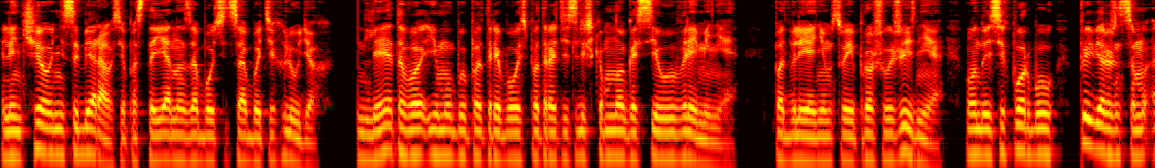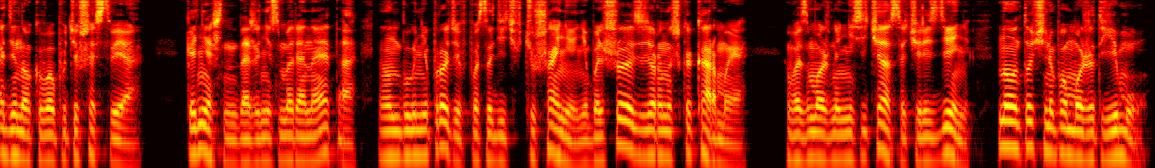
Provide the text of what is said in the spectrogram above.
Линчео не собирался постоянно заботиться об этих людях. Для этого ему бы потребовалось потратить слишком много сил и времени. Под влиянием своей прошлой жизни он до сих пор был приверженцем одинокого путешествия. Конечно, даже несмотря на это, он был не против посадить в Чушане небольшое зернышко кармы. Возможно, не сейчас, а через день, но он точно поможет ему.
